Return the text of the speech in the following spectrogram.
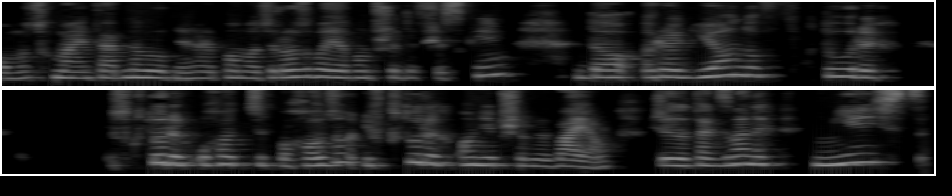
pomoc humanitarną również, ale pomoc rozwojową przede wszystkim do regionów, w których z których uchodźcy pochodzą i w których oni przebywają, czyli do tak zwanych miejsc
